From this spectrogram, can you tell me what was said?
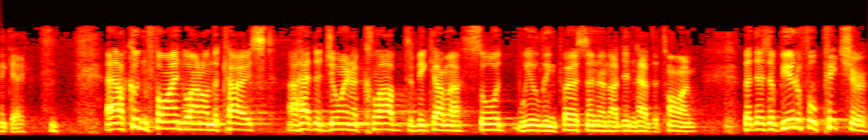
Okay. And I couldn't find one on the coast. I had to join a club to become a sword wielding person, and I didn't have the time. But there's a beautiful picture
